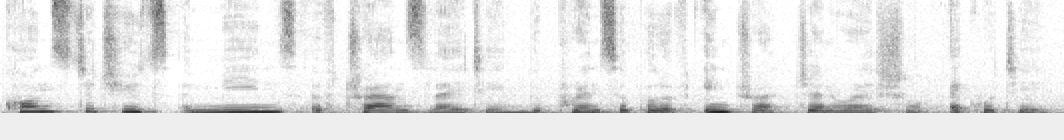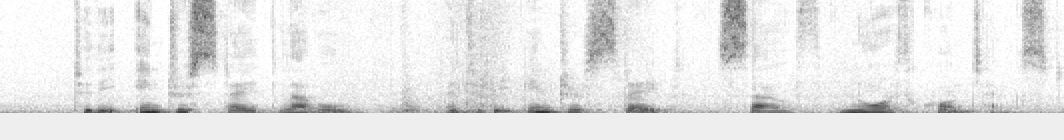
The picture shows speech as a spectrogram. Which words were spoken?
constitutes a means of translating the principle of intra-generational equity to the interstate level and to the interstate south-north context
